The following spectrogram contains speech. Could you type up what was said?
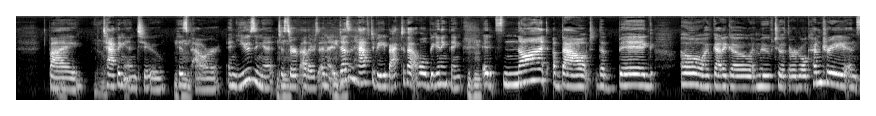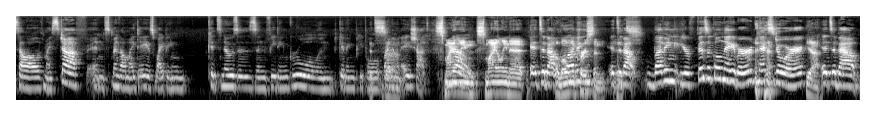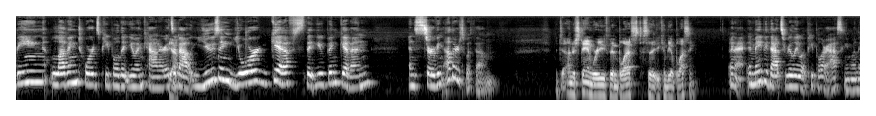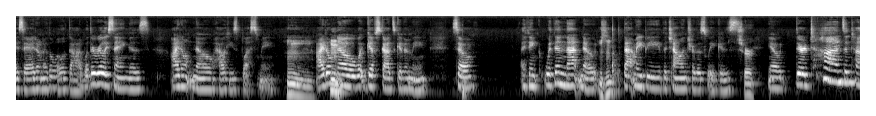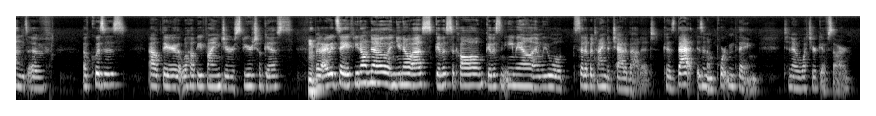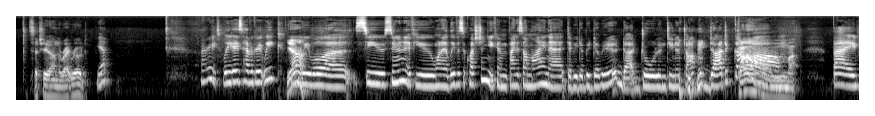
by tapping into his mm-hmm. power and using it to mm-hmm. serve others. And it mm-hmm. doesn't have to be back to that whole beginning thing. It's not about the big oh i've got to go and move to a third world country and sell all of my stuff and spend all my days wiping kids noses and feeding gruel and giving people It's, vitamin uh, a shots smiling No. smiling at it's about a lonely loving, person. It's, It's- about loving your physical neighbor next door. Yeah. It's about being loving towards people that you encounter. It's Yeah. about using your gifts that you've been given and serving others with them. to understand where you've been blessed so that you can be a blessing. And, I- and maybe that's really what people are asking when they say, I don't know the will of God. What they're really saying is, I don't know how He's blessed me. Hmm. I don't know what gifts God's given me. So I think within that note, Mhm. that may be the challenge for this week is, Sure. you know, there are tons and tons of of quizzes out there that will help you find your spiritual gifts. Hmm. but I would say if you don't know and you know us, give us a call, give us an email, and we will set up a time to chat about it because that is an important thing to know what your gifts are. Set you on the right road. Yep. All right. Well, you guys have a great week. Yeah. We will uh, see you soon. If you want to leave us a question, you can find us online at www.joelandtinatalk.com. Bye.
